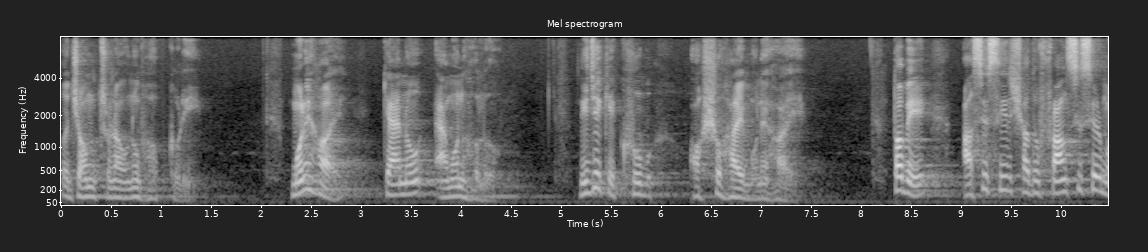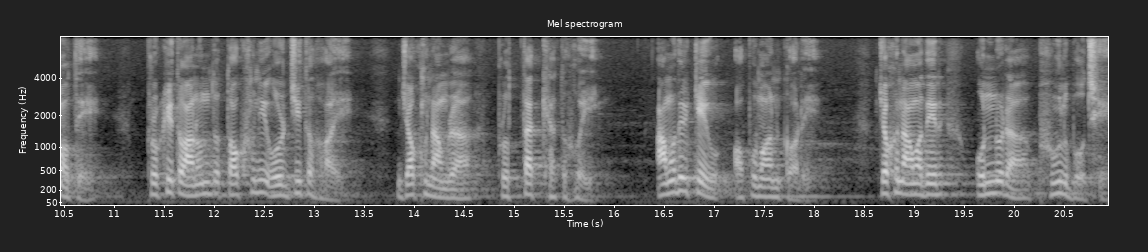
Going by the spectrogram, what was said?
ও যন্ত্রণা অনুভব করি। মনে হয়, কেন এমন হলো? নিজেকে খুব অসহায় মনে হয়। তবে আসিসির সাধু ফ্রান্সিসের মতে, প্রকৃত আনন্দ তখনই অর্জিত হয় যখন আমরা প্রত্যাখ্যাত হই। আমাদের কেউ অপমান করে। যখন আমাদের অন্যরা ভুল বোঝে।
